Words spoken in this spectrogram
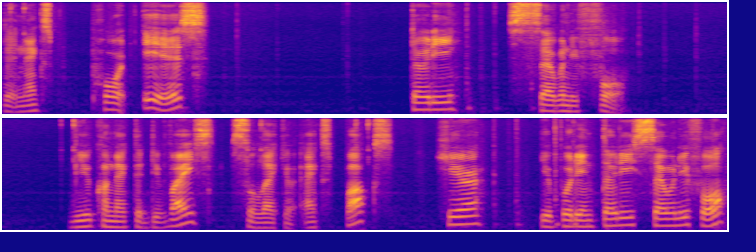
The next port is 3074. View connected device, select your Xbox. Here, you put in 3074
